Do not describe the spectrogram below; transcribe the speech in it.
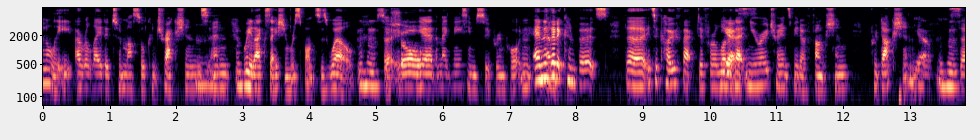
internally are related to muscle contractions Mm. and Mhm. relaxation response as well. Mhm, So sure. yeah, the magnesium's super important, and Um, that it converts the. It's a cofactor for a lot Yes. of that neurotransmitter function production. yeah, Mhm. So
